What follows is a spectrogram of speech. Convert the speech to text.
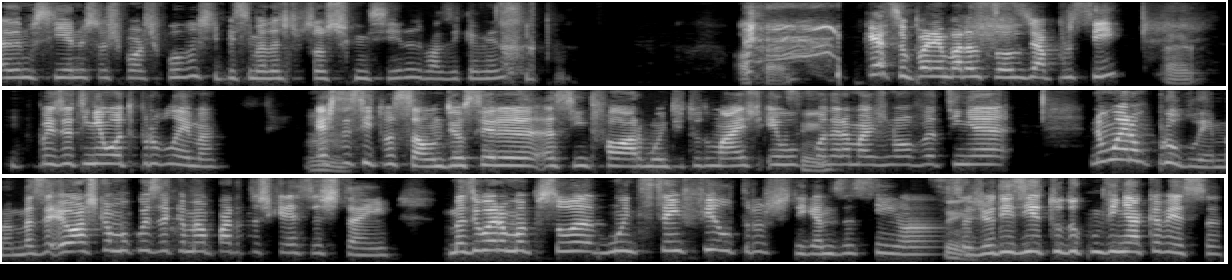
adormecia nos transportes públicos, tipo em cima das pessoas desconhecidas, basicamente, tipo, Ok. que é super embaraçoso já por si. É. E depois eu tinha outro problema, esta situação de eu ser eh, assim, de falar muito e tudo mais, eu Sim. quando era mais nova tinha. Não era um problema, mas eu acho que é uma coisa que a maior parte das crianças tem. Mas eu era uma pessoa muito sem filtros, digamos assim. Ou Sim. seja, eu dizia tudo o que me vinha à cabeça.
